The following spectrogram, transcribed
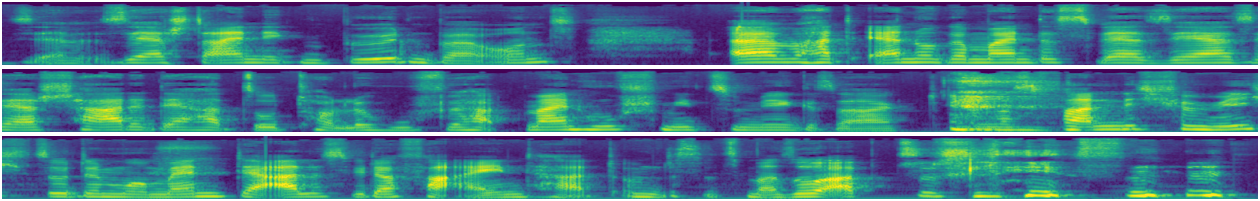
sehr, sehr steinigen Böden bei uns. Ähm, hat er nur gemeint, das wäre sehr, sehr schade, der hat so tolle Hufe, hat mein Hufschmied zu mir gesagt. Und das fand ich für mich so den Moment, der alles wieder vereint hat, um das jetzt mal so abzuschließen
